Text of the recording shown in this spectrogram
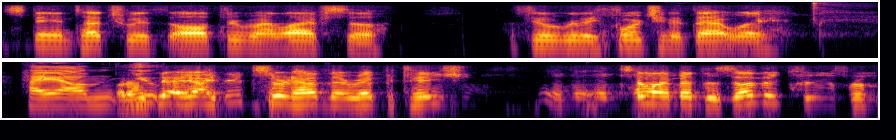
stay in touch with all through my life. So I feel really fortunate that way. hey, um, But you, I, I did sort of have that reputation until I met this other crew from.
